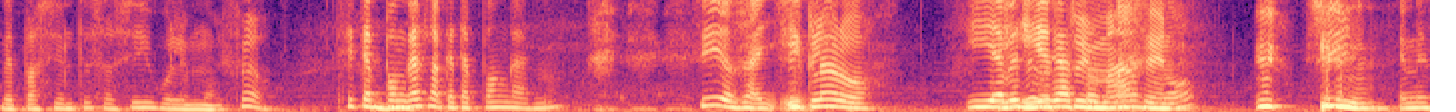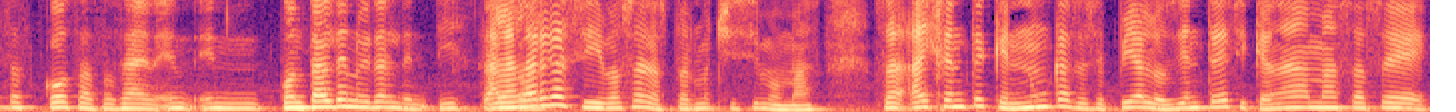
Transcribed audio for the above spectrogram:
De pacientes así huele muy feo. Si te pongas lo que te pongas, ¿no? Sí, o sea, sí, claro. Y a veces gastas más, ¿no? Sí. en esas cosas, o sea, en, con tal de no ir al dentista. A la larga sí, vas a gastar muchísimo más. O sea, hay gente que nunca se cepilla los dientes y que nada más hace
